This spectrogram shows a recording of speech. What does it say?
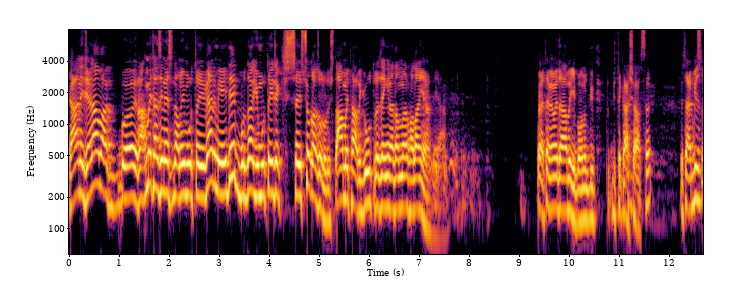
Yani Cenab-ı Hak bu rahmet hazinesinden o yumurtayı vermeyeydi burada yumurta yiyecek sayısı çok az olurdu. İşte Ahmet abi gibi ultra zengin adamlar falan yerdi yani. Evet Mehmet abi gibi onun bir, bir tık aşağısı. Mesela biz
